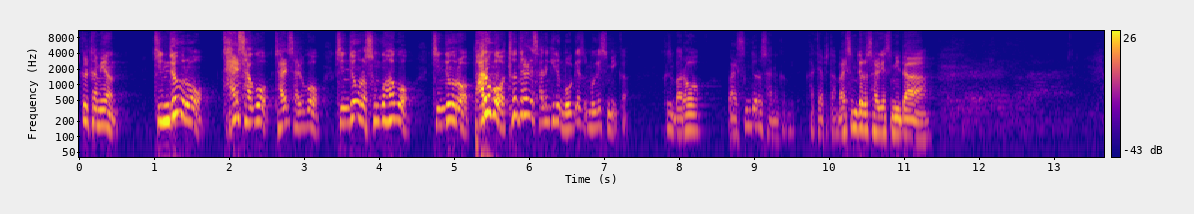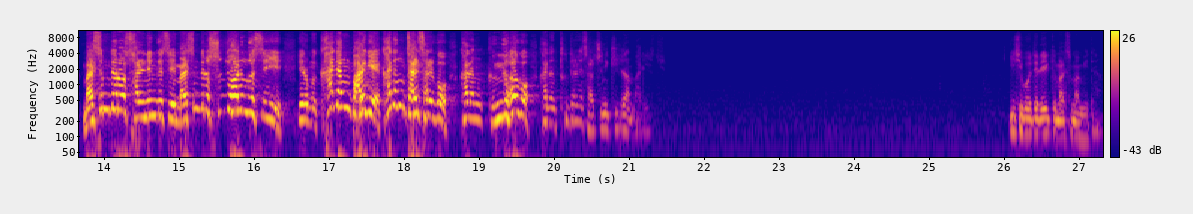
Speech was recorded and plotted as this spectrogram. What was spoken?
그렇다면 진정으로 잘 사고 잘 살고 진정으로 성공하고 진정으로 바르고 튼튼하게 사는 길이 뭐겠, 뭐겠습니까? 그것은 바로 말씀대로 사는 겁니다. 같이 합시다. 말씀대로 살겠습니다. 말씀대로 살는 것이, 말씀대로 순종하는 것이 여러분 가장 바르게, 가장 잘 살고, 가장 건강하고, 가장 튼튼하게 살 수 있는 길이란 말이죠. 25절에 이렇게 말씀합니다.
